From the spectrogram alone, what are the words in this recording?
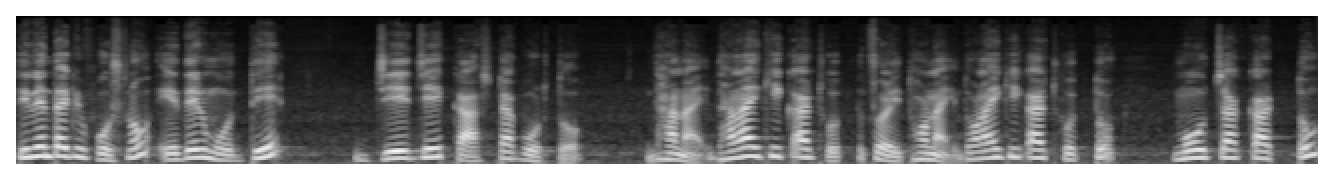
তিনি তাকে প্রশ্ন, এদের মধ্যে যে যে কাজটা করতো? ধানায় ধানায় কী কাজ করতো? সরি ধনায় ধনায় কী কাজ করতো? মৌচাক কাটতো,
